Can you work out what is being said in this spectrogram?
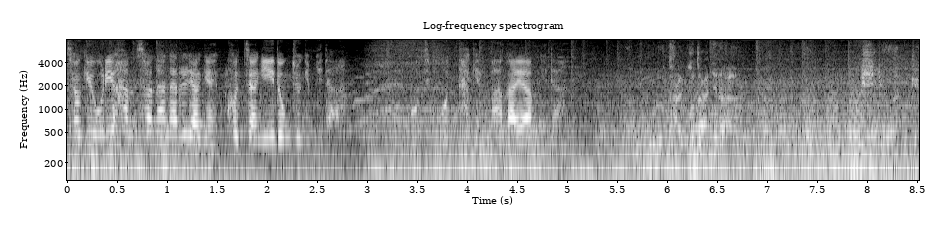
적이 우리 함선 하나를 향해 곧장 이동 중입니다. 오지 못하게 막아야 합니다. 무로 달고 다니나. 필요한 게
